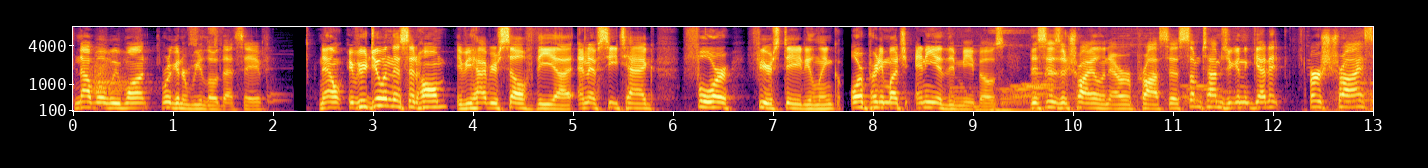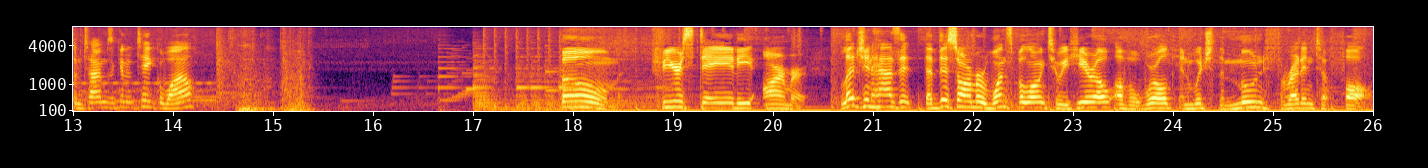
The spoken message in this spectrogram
Not what we want. We're gonna reload that save. Now, if you're doing this at home, if you have yourself the uh, NFC tag for Fierce Deity Link, or pretty much any of the amiibos, this is a trial and error process. Sometimes you're gonna get it first try, sometimes it's gonna take a while. Boom! Fierce Deity Armor. Legend has it that this armor once belonged to a hero of a world in which the moon threatened to fall.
